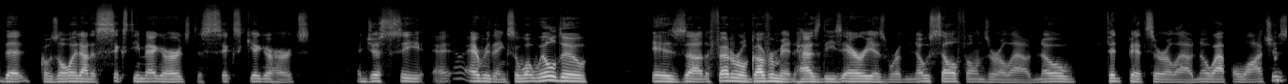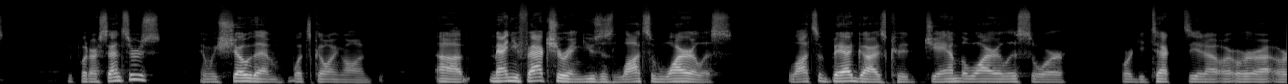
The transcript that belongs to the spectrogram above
That goes all the way down to 60 megahertz to six gigahertz and just see everything. So what we'll do is uh, the federal government has these areas where no cell phones are allowed, no Fitbits are allowed, no Apple Watches. We put our sensors and we show them what's going on. Uh, manufacturing uses lots of wireless. Lots of bad guys could jam the wireless or or detect, you know, or or, or,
